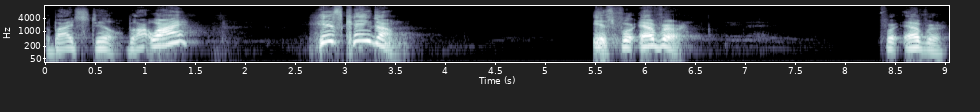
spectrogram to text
abides still. Why? His kingdom is forever. Forever.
